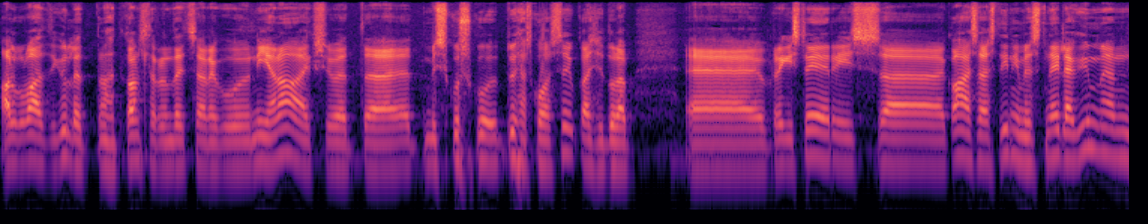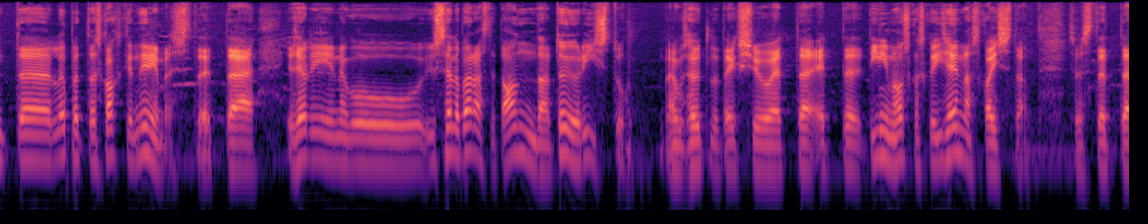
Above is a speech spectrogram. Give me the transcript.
algul vaadati küll, et noh, et kantsler on täitsa nagu nii ja naa, eks ju, et mis, kus tühjast kohast sihuke asi tuleb Äh, registreeris äh, kahesajast inimesest neljakümmend, äh, lõpetas kakskümmend inimest, et ja see oli nagu just sellepärast, et anda tööriistu, nagu sa ütled, eks ju, et, et, et inimene oskas ka iseennast kaitsta, sest et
